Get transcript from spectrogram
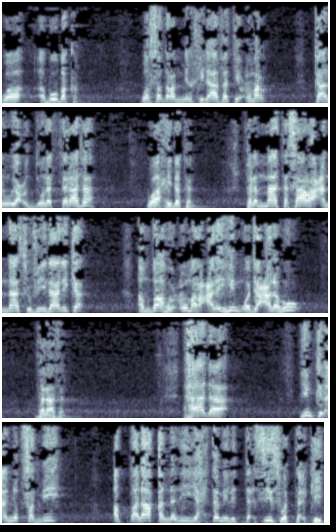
وأبو بكر وصدرا من خلافة عمر كانوا يعدون الثلاثة واحدة. فلما تسارع الناس في ذلك أمضاه عمر عليهم وجعله ثلاثا. هذا يمكن أن يقصد به الطلاق الذي يحتمل التأسيس والتأكيد.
